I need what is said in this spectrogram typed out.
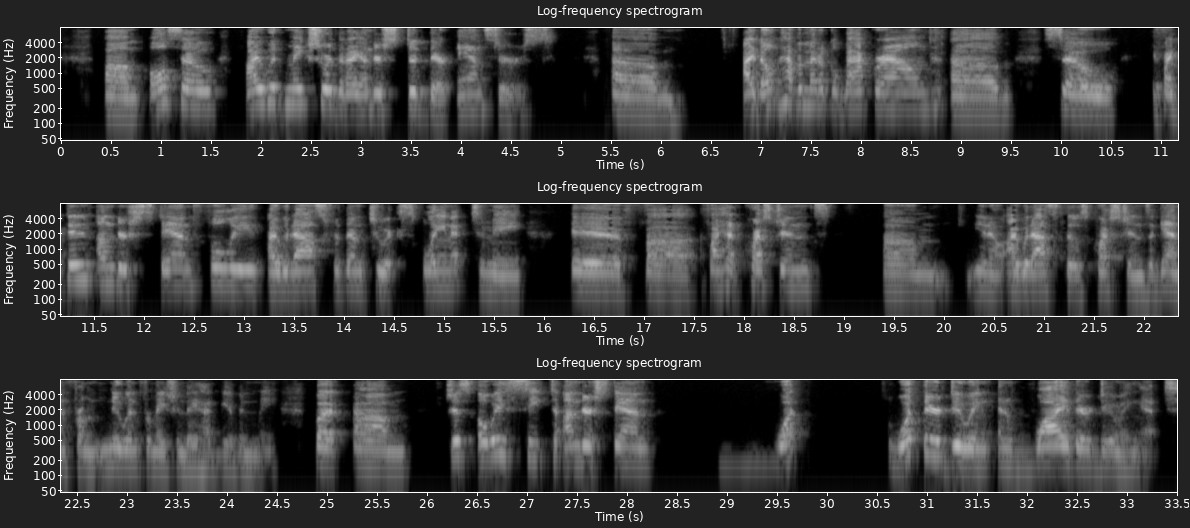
Um, also, I would make sure that I understood their answers. Um, I don't have a medical background, um, so if I didn't understand fully, I would ask for them to explain it to me. If uh, if I had questions, um, you know, I would ask those questions again from new information they had given me. But um, just always seek to understand what what they're doing and why they're doing it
